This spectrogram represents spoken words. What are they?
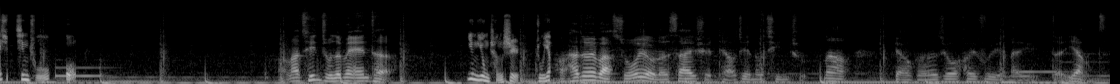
选清除好，那清除这边 Enter，应用程式主要。好，它就会把所有的筛选条件都清除，那表格就会恢复原来的样子。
